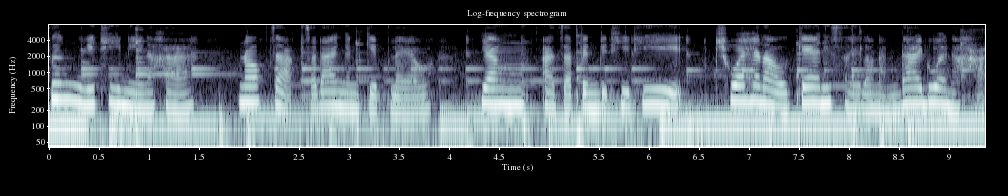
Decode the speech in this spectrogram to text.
ซึ่งวิธีนี้นะคะ นอกจากจะได้เงินเก็บแล้ว ยังอาจจะเป็นวิธีที่ช่วยให้เราแก้นิสัยเหล่านั้นได้ด้วยนะคะ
